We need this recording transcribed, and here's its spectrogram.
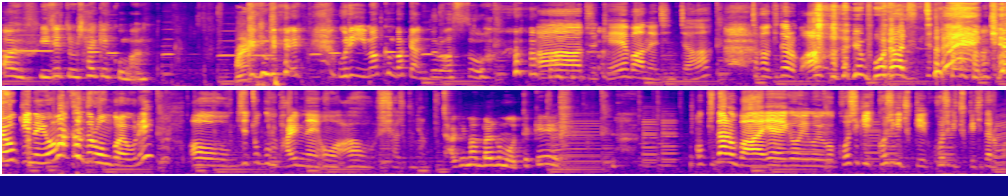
아휴 이제 좀 살겠구만. 근데 우리 이만큼밖에 안 들어왔어. 아, 진짜 개반해 진짜. 잠깐 기다려봐. 아, 이거 뭐야 진짜. 개웃기네. 요만큼 들어온 거야 우리? 어, 이제 조금 밝네. 어, 아우, 씨 아주 그냥. 자기만 밝으면 어떡해? 어, 기다려봐. 얘 이거 이거 이거 거시기 거시기 줄게. 거시기 줄게. 기다려봐.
